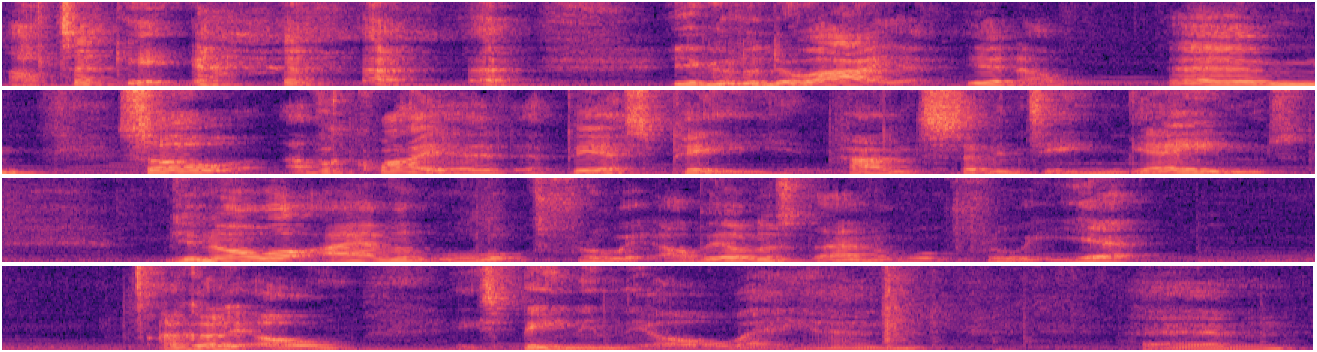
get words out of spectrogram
I'll take it. You're going to do, aren't you? You know. Um, so I've acquired a PSP and 17 games. You know what? I haven't looked through it. I'll be honest, I haven't looked through it yet. I got it home. It's been in the hallway and um,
